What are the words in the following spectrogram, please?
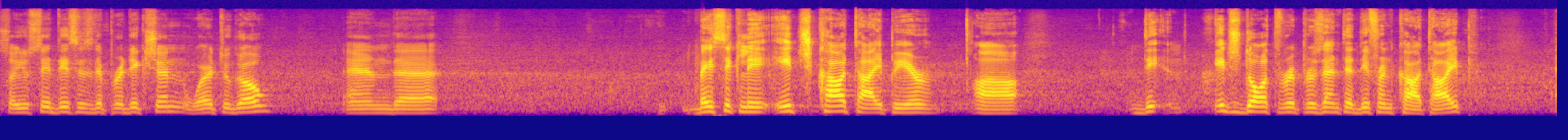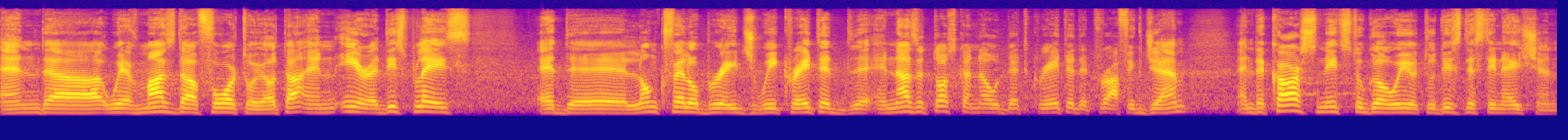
So you see this is the prediction, where to go. And uh, basically each car type here, uh, the, each dot represents a different car type. And uh, we have Mazda, Ford, Toyota. And here at this place, at the Longfellow Bridge, we created another Tosca node that created a traffic jam. And the cars needs to go here to this destination.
